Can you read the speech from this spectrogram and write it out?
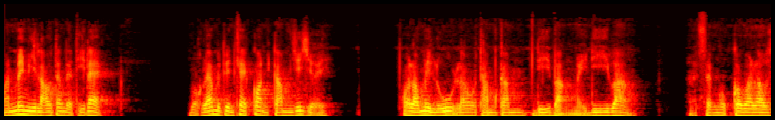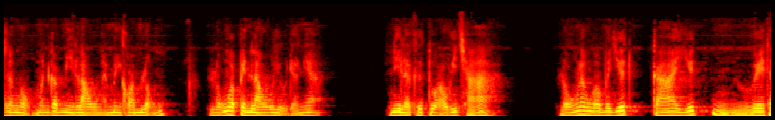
มันไม่มีเราตั้งแต่ทีแรก บอกแล้วมันเป็นแค่ก้อนกรรมเฉยๆเพราะเราไม่รู้เราทำกรรมดีบ้างไม่ดีบ้าง สงบก็ว่าเราสงบมันก็มีเราไงมีความหลง หลงว่าเป็นเราอยู่เดี๋ยวนี้นี่แหละคือตัวอวิชชา หลงแล้วก็ไปยึดกายยึดเวท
